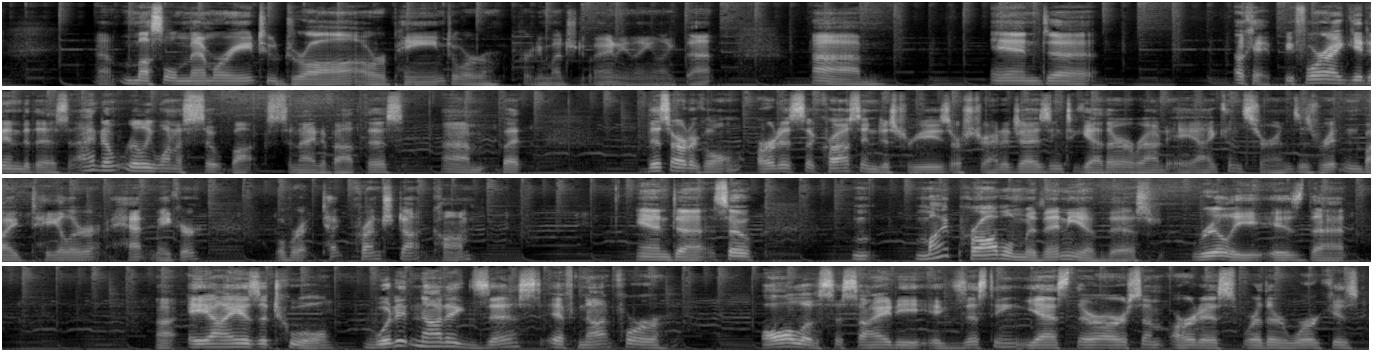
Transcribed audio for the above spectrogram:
uh, muscle memory to draw or paint or pretty much do anything like that. Um, and uh, okay, before I get into this, I don't really want to soapbox tonight about this, um, but this article, Artists Across Industries Are Strategizing Together Around AI Concerns, is written by Taylor Hatmaker over at TechCrunch.com. And uh, so, m- my problem with any of this really is that uh, AI is a tool. Would it not exist if not for all of society existing? Yes, there are some artists where their work is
